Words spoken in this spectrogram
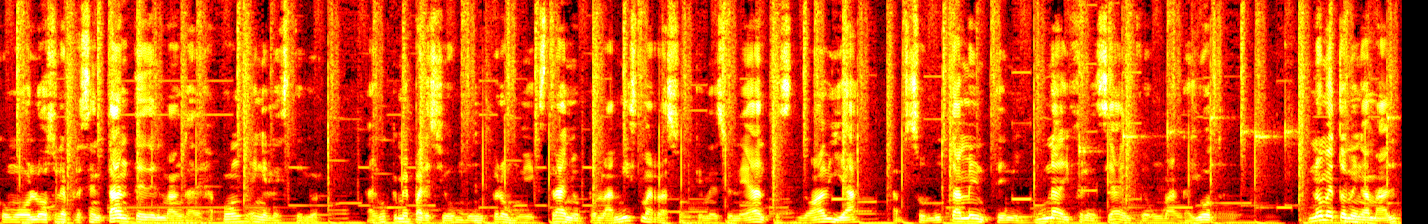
como los representantes del manga de Japón en el exterior algo que me pareció muy pero muy extraño por la misma razón que mencioné antes, no había absolutamente ninguna diferencia entre un manga y otro. No me tomen a mal,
